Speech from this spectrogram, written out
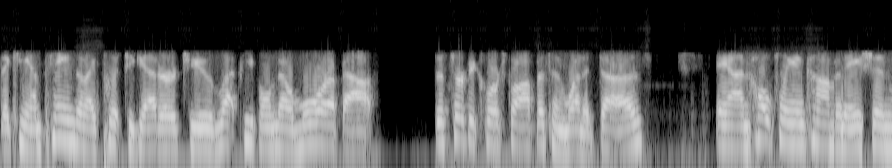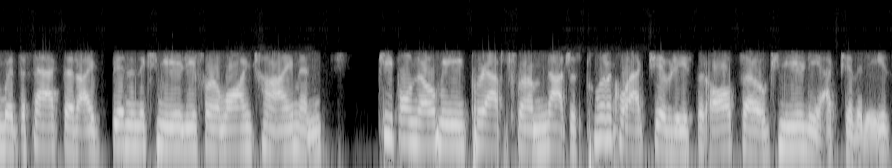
the campaign that I put together to let people know more about the circuit clerk's office and what it does. And hopefully, in combination with the fact that I've been in the community for a long time and people know me perhaps from not just political activities, but also community activities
